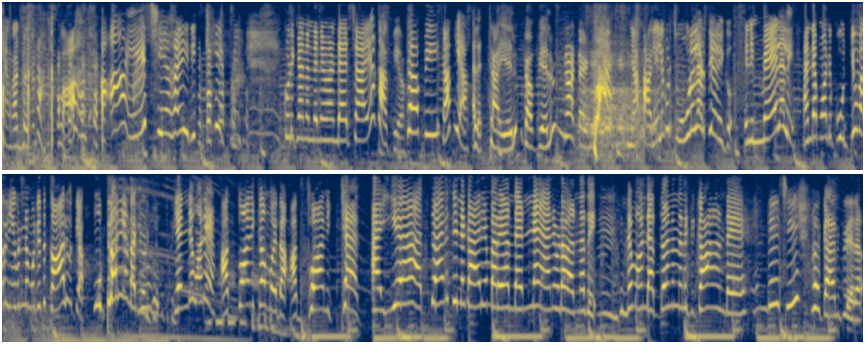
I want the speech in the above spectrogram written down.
ഞാൻ. ആ. കുടിക്കാൻ എന്തിനു വേണ്ട? ചായ കാപ്പിയോ? കാപ്പി. കാപ്പിയാ? അല്ല ചായയിലും കാപ്പിയാലും ഞാൻ തലയിൽ കൂടി ചൂടെല്ലാം എടുത്ത് കഴിക്കും. ഇനി മേലലി എന്റെ മോന്റെ കുറ്റി പറഞ്ഞ് ഇവന്റെ കുത്തിയാ ഞാൻ തല്ലി കൊടുക്കും എന്റെ മോനെ അധ്വാനിക്കാൻ പോയതാ. അധ്വാനിക്കാൻ. അയ്യാ അധ്വാനത്തിന്റെ കാര്യം പറയാൻ തന്നെ ഞാൻ ഇവിടെ വന്നത് എന്റെ മോന്റെ അധ്വാനം നിനക്ക് കാണണ്ടേ? എന്തേച്ചി കാണിച്ചു തരാം.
